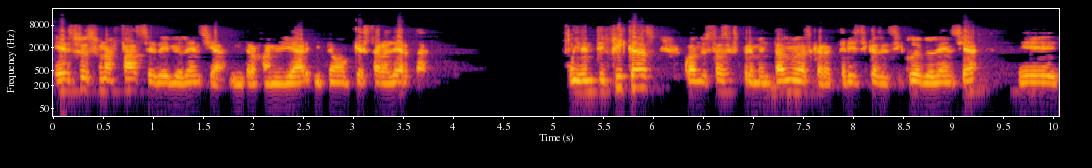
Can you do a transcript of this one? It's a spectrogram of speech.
eso es una fase de violencia intrafamiliar y tengo que estar alerta. Identificas cuando estás experimentando las características del ciclo de violencia, eh,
